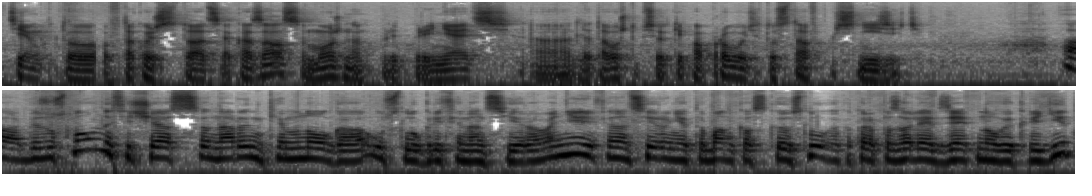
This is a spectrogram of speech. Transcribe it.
тем, кто в такой же ситуации оказался, можно предпринять а, для того, чтобы все-таки попробовать эту ставку снизить? А, безусловно, сейчас на рынке много услуг рефинансирования. Рефинансирование – это банковская услуга, которая позволяет взять новый кредит,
